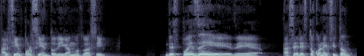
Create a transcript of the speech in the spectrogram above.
al 100%, digámoslo así. Después de, de hacer esto con éxito,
